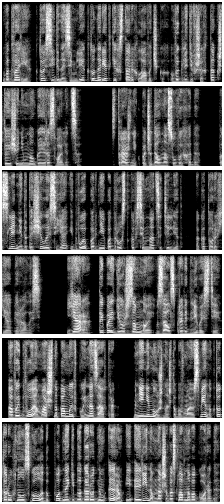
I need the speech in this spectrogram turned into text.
во дворе, кто сидя на земле, кто на редких старых лавочках, выглядевших так, что еще немного и развалится. Стражник поджидал нас у выхода. Последней дотащилась я и двое парней-подростков 17 лет, о которых я опиралась. «Яра, ты пойдешь за мной в зал справедливости, а вы двое марш на помывку и на завтрак. Мне не нужно, чтобы в мою смену кто-то рухнул с голоду под ноги благородным эрам и эринам нашего славного города».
